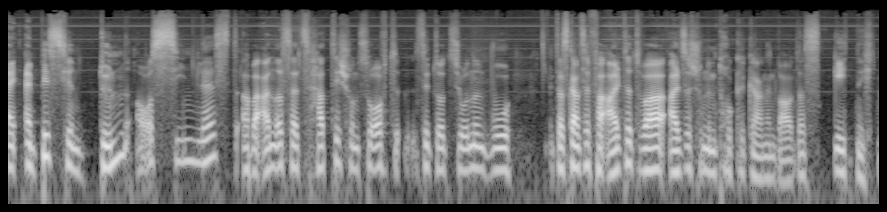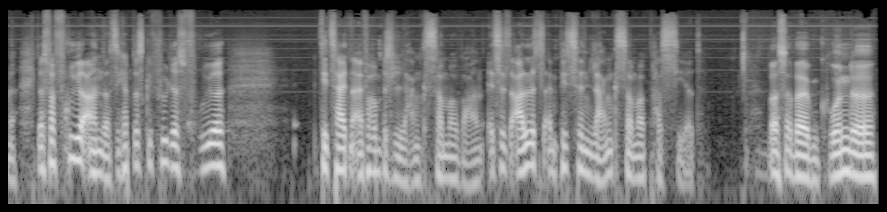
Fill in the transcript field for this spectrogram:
ein, ein bisschen dünn aussehen lässt, aber andererseits hatte ich schon so oft Situationen, wo das Ganze veraltet war, als es schon im Druck gegangen war. Und das geht nicht mehr. Das war früher anders. Ich habe das Gefühl, dass früher die Zeiten einfach ein bisschen langsamer waren. Es ist alles ein bisschen langsamer passiert. Was aber im Grunde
